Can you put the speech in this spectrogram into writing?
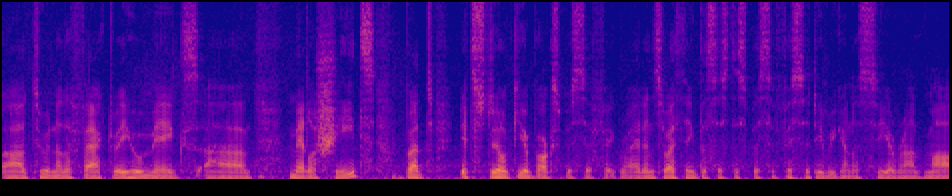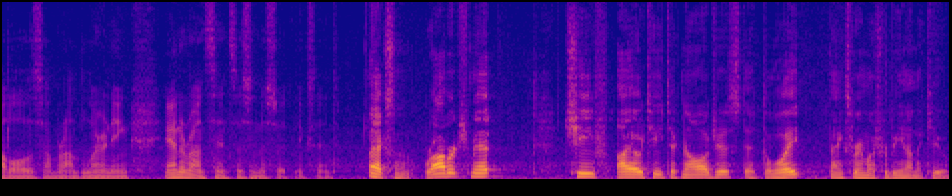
uh, to another factory who makes uh, metal sheets, but it's still gearbox specific, right? And so I think this is the specificity we're going to see around models, around learning, and around sensors in a certain extent. Excellent. Robert Schmid, Chief IoT Technologist at Deloitte, thanks very much for being on theCUBE.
